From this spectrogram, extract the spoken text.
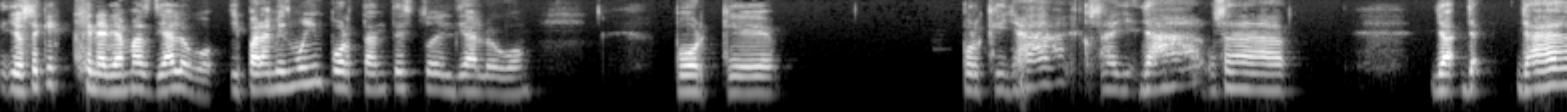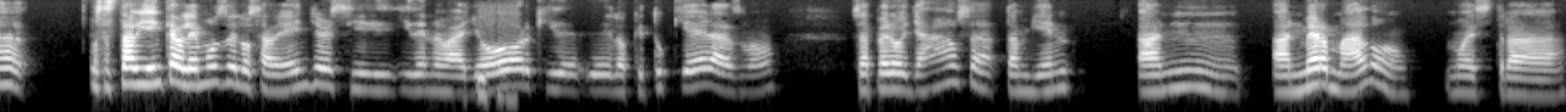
yo sé que generaría más diálogo. Y para mí es muy importante esto del diálogo, porque, porque ya, o sea, ya, o sea, ya, ya, ya, o sea, está bien que hablemos de los Avengers y, y de Nueva York y de, de, lo que tú quieras, ¿no? O sea, pero ya, o sea, también han, han mermado nuestra,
